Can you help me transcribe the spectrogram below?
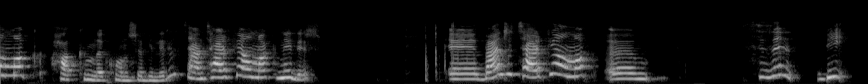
almak hakkında konuşabiliriz. Yani terfi almak nedir? Ee, bence terfi almak e, sizin bir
